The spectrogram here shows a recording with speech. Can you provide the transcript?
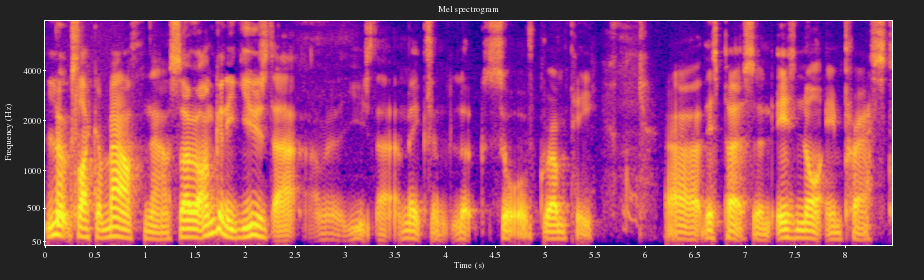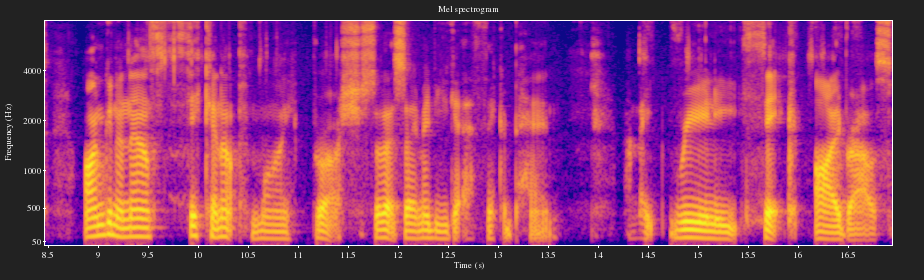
looks like a mouth now. So I'm going to use that. I'm going to use that and make them look sort of grumpy. Uh, this person is not impressed. I'm going to now thicken up my brush. So let's say maybe you get a thicker pen and make really thick eyebrows.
